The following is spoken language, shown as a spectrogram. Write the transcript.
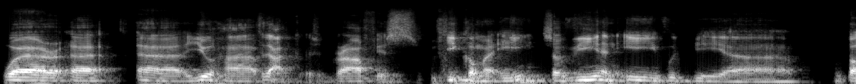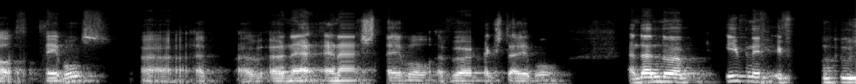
where uh, uh, you have, yeah, graph is v comma e. So v and e would be uh, both tables, uh, a, a, an edge table, a vertex table. And then the, even if, if you do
